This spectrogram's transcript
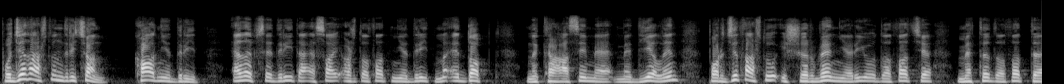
po gjithashtu ndriçon, ka një dritë, edhe pse drita e saj është do të thotë një dritë më e dobët në krahasim me me diellin, por gjithashtu i shërben njeriut do të thotë që me të do të thotë të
